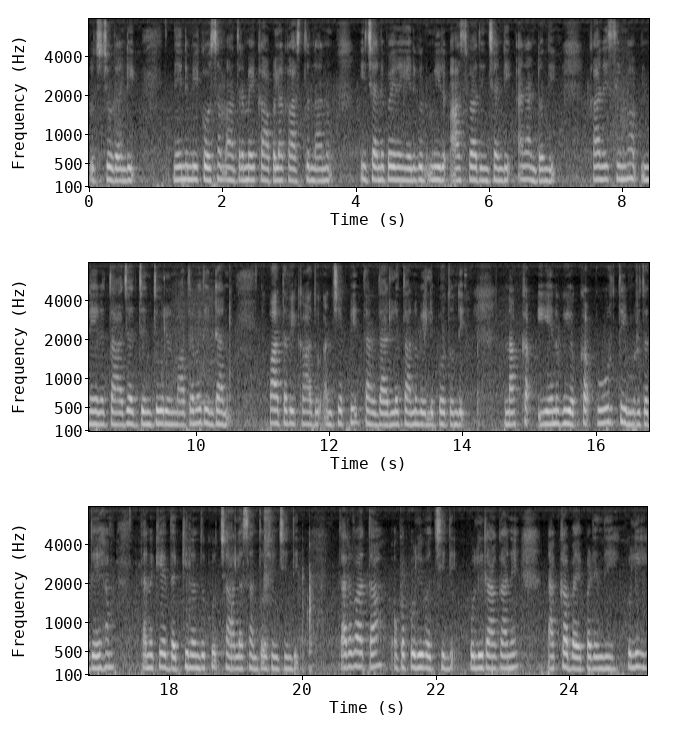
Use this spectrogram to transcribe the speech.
రుచి చూడండి. నేను మీకోసం మాత్రమే కాపలా కాస్తున్నాను. ఈ చనిపోయిన ఏనుగును మీరు ఆస్వాదించండి అని అంటుంది. కానీ సింహం నేను తాజా జంతువులను మాత్రమే తింటాను. పాతవి కాదు అని చెప్పి తన దారిలో తాను వెళ్ళిపోతుంది. నక్క ఏనుగు యొక్క పూర్తి మృతదేహం తనకే దక్కినందుకు చాలా సంతోషించింది. తర్వాత ఒక పులి వచ్చింది. పులి రాగానే నక్క భయపడింది. పులి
